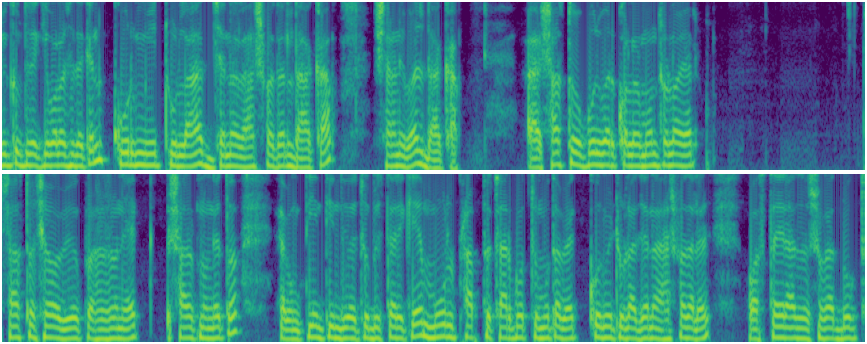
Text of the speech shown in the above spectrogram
বিজ্ঞপ্তিতে কী বলা হয়েছে দেখেন? কুর্মিটুলা জেনারেল হাসপাতাল, ঢাকা সেনানিবাস ঢাকা। স্বাস্থ্য ও পরিবার কল্যাণ মন্ত্রণালয়ের স্বাস্থ্য সেবা বিভাগ প্রশাসন এক স্মারক নঙ্গিত এবং তিন তিন দুই চব্বিশ তারিখে মূল প্রাপ্ত চারপত্র মোতাবেক কুর্মিটুলা জেনারেল হাসপাতালের অস্থায়ী রাজস্ব খাতভুক্ত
